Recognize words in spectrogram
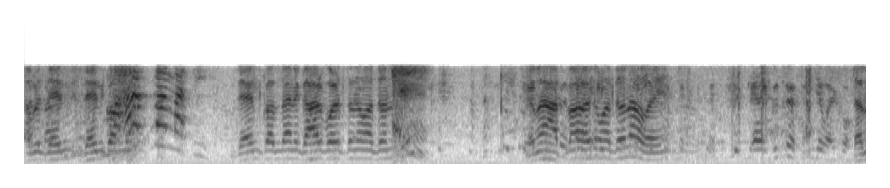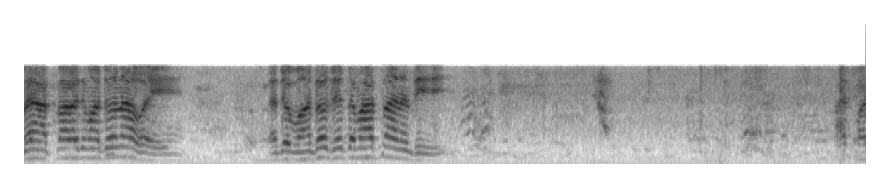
આપડે જૈન જૈન કામદાર મહાત્મામાંથી. જૈન કામદાર ને ગાળ પડે તો વાંધો નથી ને તમે આત્મા હોય તો વાંધો ના હોય. તમે આત્મા હોય તો વાંધો ના હોય. જો વાંધો છે તમે આત્મા નથી. આત્મા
